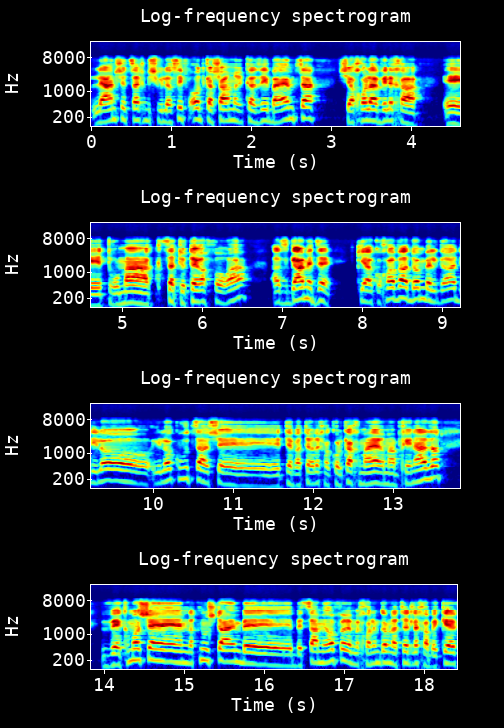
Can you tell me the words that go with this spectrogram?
לאן שצריך בשביל להוסיף עוד קשר מרכזי באמצע, שיכול להביא לך אה, תרומה קצת יותר אפורה, אז גם את זה. כי הכוכב האדום בלגרד היא לא, היא לא קבוצה שתוותר לך כל כך מהר מהבחינה הזאת, וכמו שהם נתנו שתיים בסמי עופר, הם יכולים גם לתת לך בכיף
